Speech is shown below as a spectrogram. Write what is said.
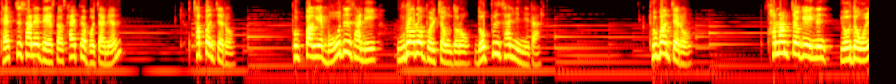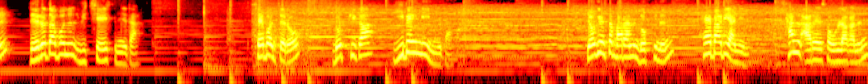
백두산에 대해서 살펴보자면 첫 번째로 북방의 모든 산이 우러러 볼 정도로 높은 산입니다. 두 번째로 서남쪽에 있는 요동을 내려다보는 위치에 있습니다. 세 번째로 높이가 200리입니다. 여기에서 말하는 높이는 해발이 아닌 산 아래에서 올라가는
